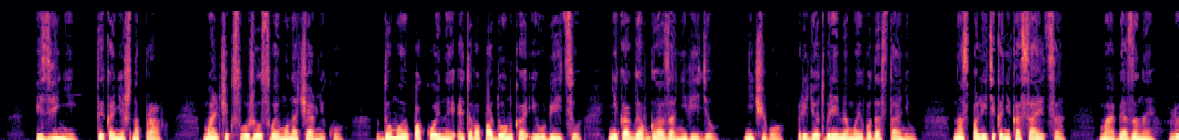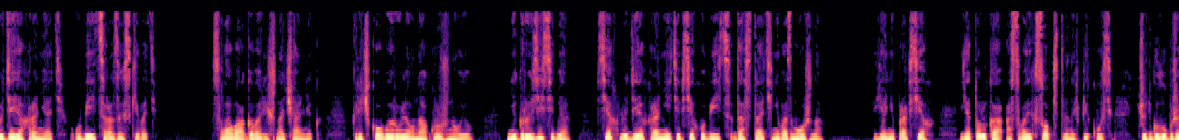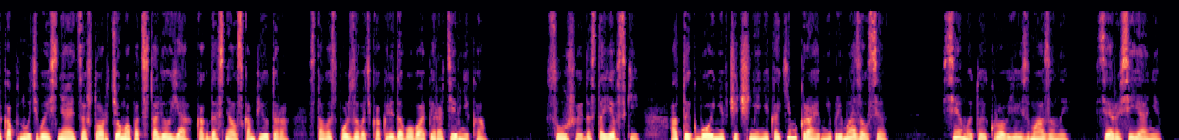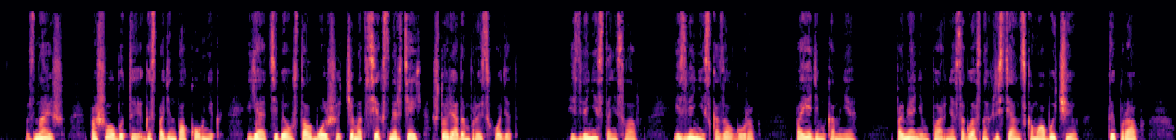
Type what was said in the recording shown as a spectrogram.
«Извини, ты, конечно, прав. Мальчик служил своему начальнику. Думаю, покойный этого подонка и убийцу никогда в глаза не видел. Ничего, придет время, мы его достанем. Нас политика не касается. Мы обязаны людей охранять, убийц разыскивать». «Слова, — говоришь, начальник». Кричко вырулил на окружную. «Не грызи себя. Всех людей охранить и всех убийц достать невозможно». Я не про всех, я только о своих собственных пекусь. Чуть глубже копнуть выясняется, что Артема подставил я, когда снял с компьютера, стал использовать как рядового оперативника. «Слушай, Достоевский, а ты к бойне в Чечне никаким краем не примазался?» «Все мы той кровью измазаны, все россияне. Знаешь, пошел бы ты, господин полковник, я от тебя устал больше, чем от всех смертей, что рядом происходят. Извини, Станислав, извини, сказал Гуров. Поедем ко мне. Помянем парня согласно христианскому обычаю. Ты прав.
